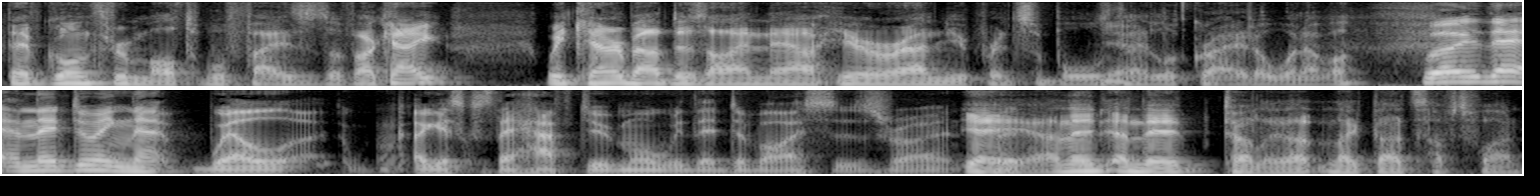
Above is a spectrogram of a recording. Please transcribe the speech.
They've gone through multiple phases of okay, we care about design now. Here are our new principles. They look great or whatever. Well, they and they're doing that well, I guess, because they have to more with their devices, right? Yeah, yeah, and they and they're totally that, like that stuff's fine.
